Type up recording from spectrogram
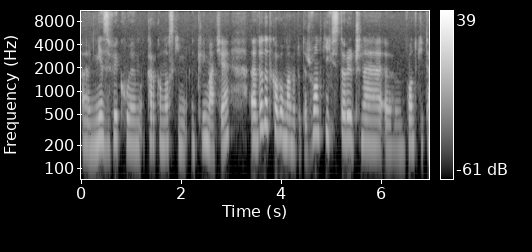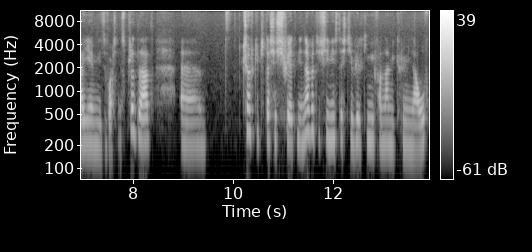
e, niezwykłym karkonoskim klimacie. E, Dodatkowo mamy tu też wątki historyczne, e, wątki tajemnic właśnie sprzed lat. E, Książki czyta się świetnie, nawet jeśli nie jesteście wielkimi fanami kryminałów,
